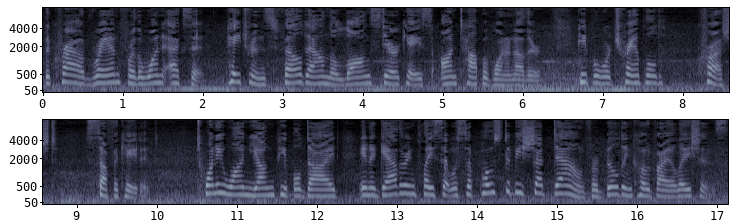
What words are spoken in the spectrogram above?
The crowd ran for the one exit Patrons fell down the long staircase on top of one another. People were trampled, crushed, suffocated. 21 young people died in a gathering place that was supposed to be shut down for building code violations.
